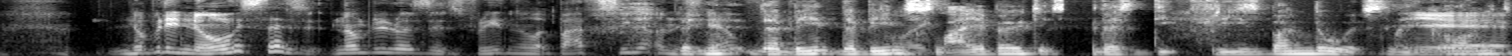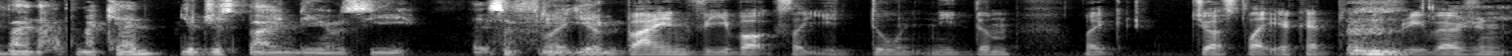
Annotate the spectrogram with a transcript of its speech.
Nobody knows this. Nobody knows it's free. And they're like, but I've seen it on the They're, shelf. they're being they're being Like- sly about it. This deep freeze bundle. It's like, oh, I need to buy that for my kid. You're just buying DLC. It's a free like you're buying V Bucks, like you don't need them. Like just let your kid play the free version.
